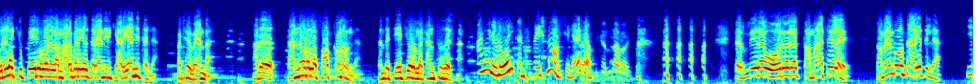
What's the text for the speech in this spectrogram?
ഉരുളക്കുപ്പേര് പോലുള്ള മറുപടികൾ തരാൻ എനിക്ക് അറിയാഞ്ഞിട്ടല്ല പക്ഷെ വേണ്ട. അത് തന്നോടുള്ള സോഫ്റ്റ് കോണറല്ല തന്റെ ചേച്ചിയോടുള്ള കൺസിഡറേഷനാണ് അങ്ങനെയുള്ള ഒരു കൺസിഡറേഷനും ആവശ്യമില്ല കേട്ടോ. ഷെർലിയുടെ ഓരോരോ തമാശകളെ സമയം പോകുന്ന അറിയത്തില്ല. ഈ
